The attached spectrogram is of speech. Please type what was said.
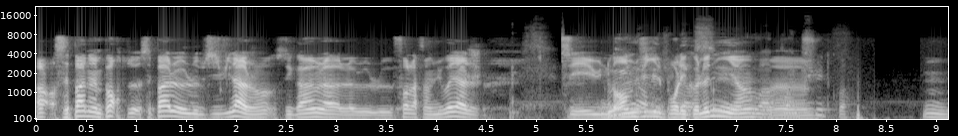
Alors, c'est pas n'importe, c'est pas le, le petit village, hein. c'est quand même la- le, le fort de la fin du voyage. C'est une Oui, grande ville pour les colonies, hein. Ou un point euh, de chute, quoi. hmm.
